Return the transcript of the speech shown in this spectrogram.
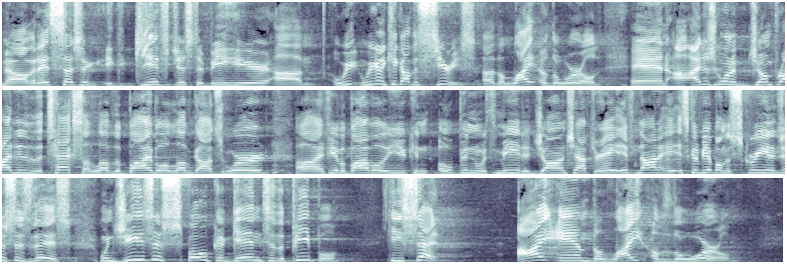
No, but it's such a gift just to be here. Um, we, are going to kick off a series, uh, The Light of the World. And I, I just want to jump right into the text. I love the Bible, love God's Word. Uh, if you have a Bible, you can open with me to John chapter 8. If not, it's going to be up on the screen. It just says this When Jesus spoke again to the people, he said, I am the light of the world.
